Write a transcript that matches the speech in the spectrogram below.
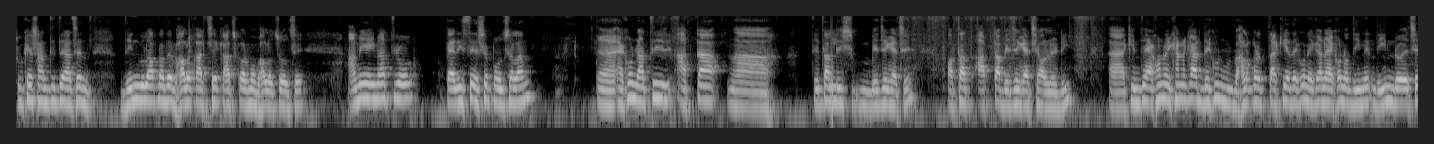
সুখে শান্তিতে আছেন। দিনগুলো আপনাদের ভালো কাটছে, কাজকর্ম ভালো চলছে। আমি এইমাত্র প্যারিসে এসে পৌঁছালাম। এখন রাত্রি আটটা তেতাল্লিশ বেজে গেছে। অর্থাৎ আটটা বেজে গেছে অলরেডি কিন্তু এখনও এখানকার দেখুন, ভালো করে তাকিয়ে দেখুন, এখানে এখনও দিন দিন রয়েছে।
